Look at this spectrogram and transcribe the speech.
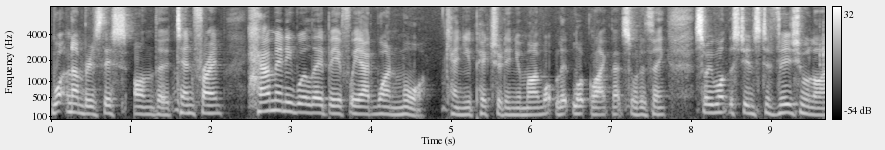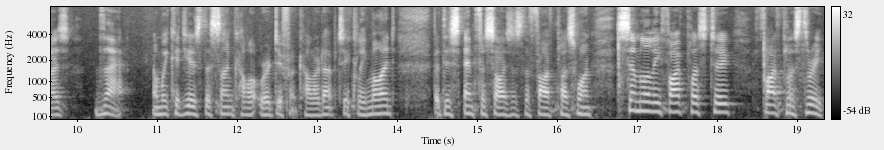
what number is this on the 10 frame? How many will there be if we add one more? Can you picture it in your mind? What will it look like? That sort of thing. So we want the students to visualize that and we could use the same colour or a different colour, I don't particularly mind, but this emphasises the 5 plus 1. Similarly, 5 plus 2, 5 plus 3.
